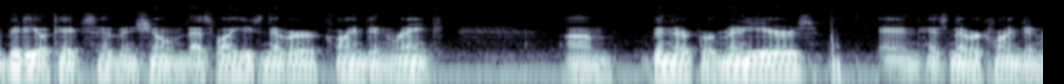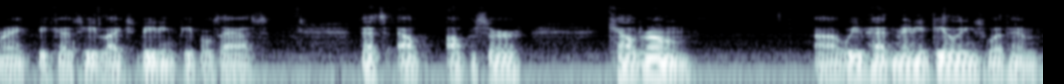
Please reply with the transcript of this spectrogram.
videotapes have been shown. That's why he's never climbed in rank. Um, been there for many years and has never climbed in rank because he likes beating people's ass. That's Al Officer Calderon. Uh, we've had many dealings with him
